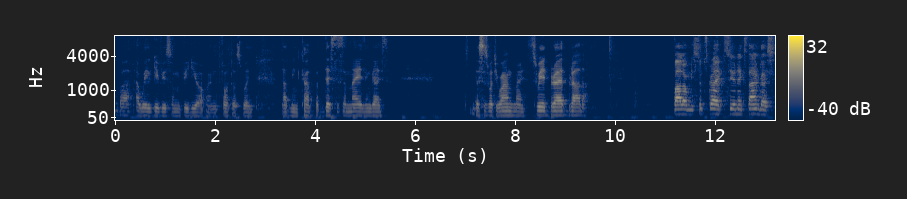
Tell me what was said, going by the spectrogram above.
but I will give you some video and photos when that been cut. But this is amazing guys. This is what you want my sweet bread brother. Follow me subscribe. See you next time guys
